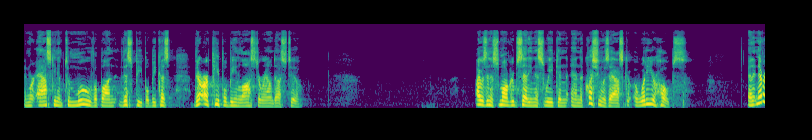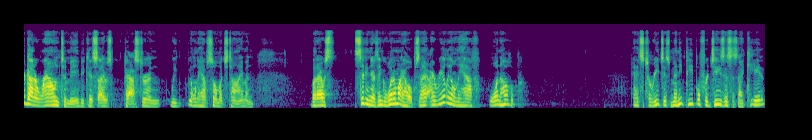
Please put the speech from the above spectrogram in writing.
And we're asking Him to move upon this people because there are people being lost around us too. I was in a small group setting this week, and, and the question was asked What are your hopes? And it never got around to me because I was pastor and we only have so much time. And, but I was sitting there thinking, What are my hopes? And I, I really only have one hope. And it's to reach as many people for Jesus as I can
